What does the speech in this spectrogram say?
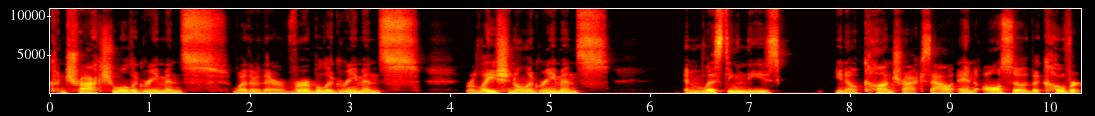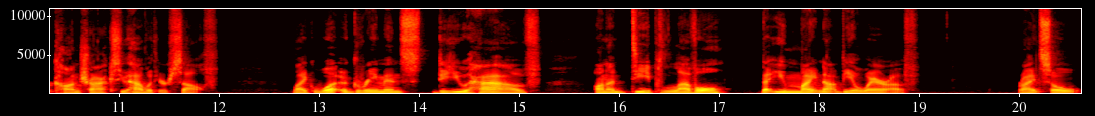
contractual agreements, whether they're verbal agreements, relational agreements, and listing these, you know, contracts out and also the covert contracts you have with yourself. Like what agreements do you have on a deep level that you might not be aware of? Right? So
